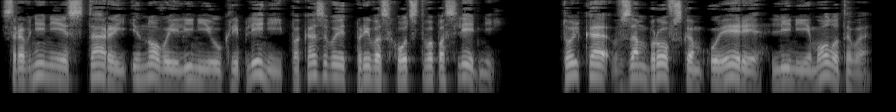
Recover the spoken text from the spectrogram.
сравнение старой и новой линии укреплений показывает превосходство последней. Только в Замбровском УЭРе линии Молотова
